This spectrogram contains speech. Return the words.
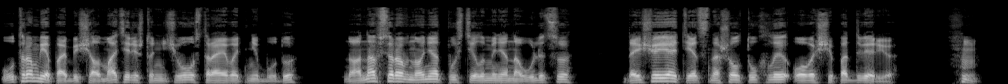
Утром я пообещал матери, что ничего устраивать не буду, но она все равно не отпустила меня на улицу, да еще и отец нашел тухлые овощи под дверью. Хм,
